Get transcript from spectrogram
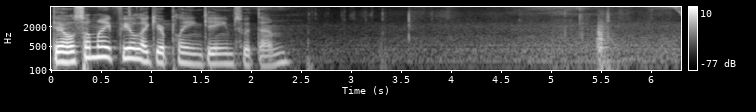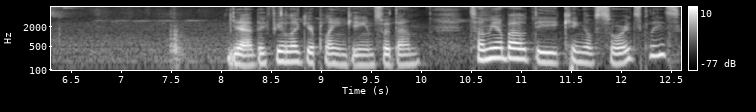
They also might feel like you're playing games with them. Yeah, they feel like you're playing games with them. Tell me about the King of Swords, please.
